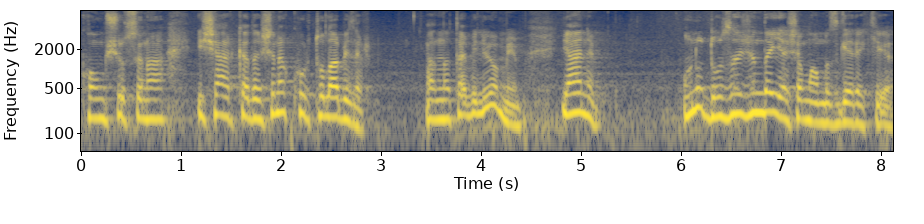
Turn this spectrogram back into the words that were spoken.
komşusuna, iş arkadaşına kurtulabilir. Anlatabiliyor muyum? Yani onu dozajında yaşamamız gerekiyor.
